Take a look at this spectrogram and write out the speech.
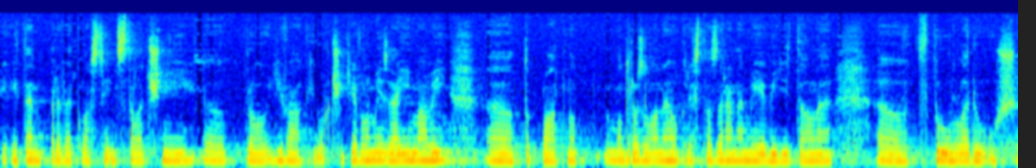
je i ten prvek vlastně instalační eh, pro diváky určitě velmi zajímavý. To plátno modrozeleného Krista s ranami je viditelné v průhledu už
